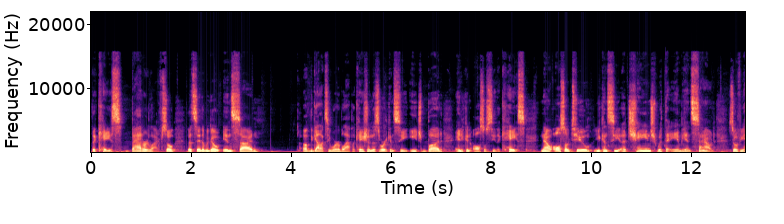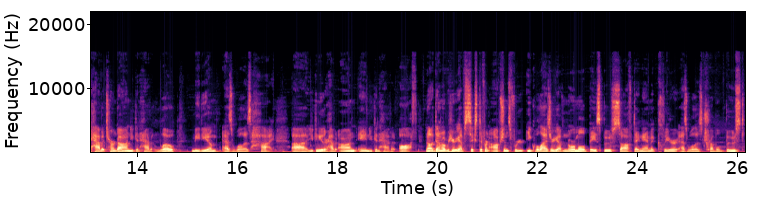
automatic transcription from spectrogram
the case battery life. So let's say that we go inside of the Galaxy wearable application. This is where you can see each bud and you can also see the case. Now also too, you can see a change with the ambient sound. So if you have it turned on, you can have it low medium, as well as high. Uh, you can either have it on and you can have it off. Now down over here you have six different options for your equalizer. You have normal, bass boost, soft, dynamic, clear, as well as treble boost.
